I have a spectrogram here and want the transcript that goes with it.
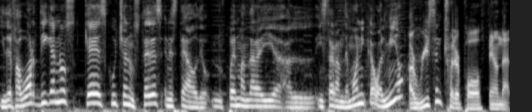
Y de favor, díganos qué escuchan ustedes en este audio. Nos pueden mandar ahí al Instagram de Mónica o al mío. A recent Twitter poll found that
